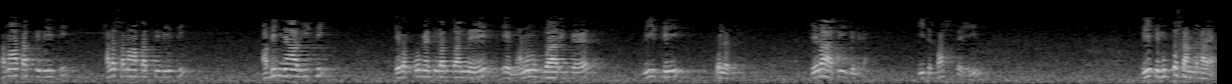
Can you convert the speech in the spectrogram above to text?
සමාපatti වීති ඵල සමාපatti වීති අභිඥා වීති ඒව කොහොම ඇතුළත් වන්නේ ඒ මනෝද්වාරික වීති වල ඒවා අපි ඉගෙන ගන්න. ඊට පස්සේ වීති මුක්ත සංග්‍රහයක්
